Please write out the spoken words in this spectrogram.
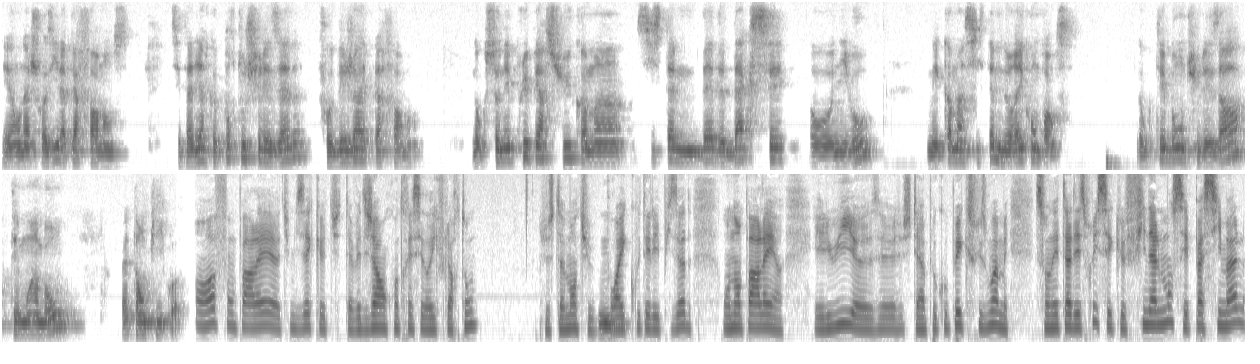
et on a choisi la performance. C'est-à-dire que pour toucher les aides, il faut déjà être performant. Donc ce n'est plus perçu comme un système d'aide d'accès au niveau, mais comme un système de récompense. Donc tu es bon, tu les as, tu es moins bon, bah, tant pis. Quoi. En off, on parlait, tu me disais que tu avais déjà rencontré Cédric Fleurton. Justement, tu pourras mm. écouter l'épisode. On en parlait. Hein. Et lui, euh, je t'ai un peu coupé, excuse-moi, mais son état d'esprit, c'est que finalement, c'est pas si mal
